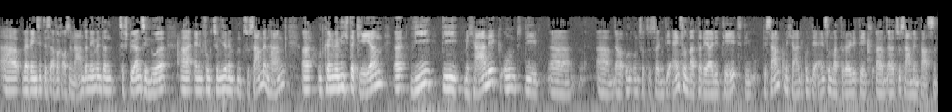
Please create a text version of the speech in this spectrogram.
äh, weil wenn Sie das einfach auseinandernehmen, dann zerstören Sie nur äh, einen funktionierenden Zusammenhang äh, und können mir nicht erklären, wie die Mechanik und die und, sozusagen die Einzelmaterialität, die Gesamtmechanik und die Einzelmaterialität zusammenpassen.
